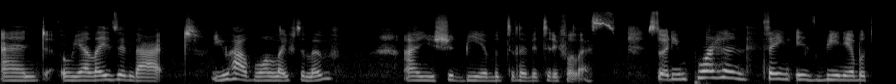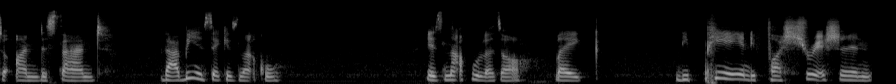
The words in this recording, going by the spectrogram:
and realizing that you have one life to live and you should be able to live it to the fullest. So the important thing is being able to understand that being sick is not cool. It's not cool at all. Like the pain, the frustration,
